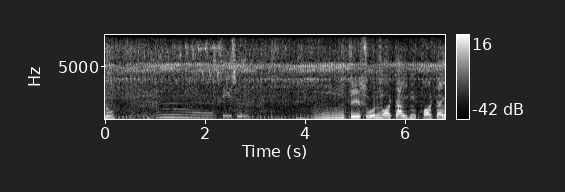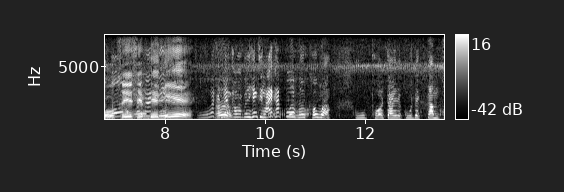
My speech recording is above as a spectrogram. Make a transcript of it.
ดูสี่ศูนย์อืมสี่ศูนย์พอใจนี่พอใจโอ้สี่สิบดีกีโอ้ยทำยังออกเป็นแห้งสิหลายครับปูเว้ยเว้ยเขาว่ากูพอใจแล้วกูได้กำค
